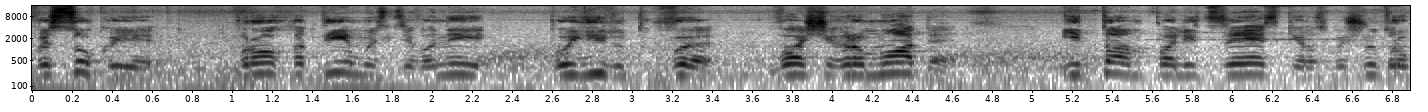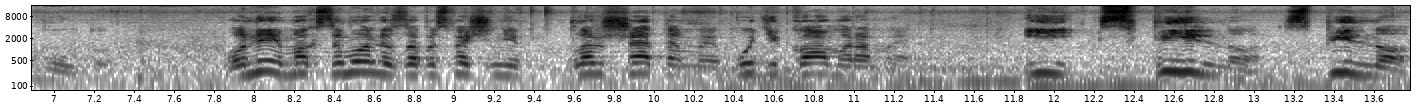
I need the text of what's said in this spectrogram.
високої проходимості вони поїдуть в ваші громади і там поліцейські розпочнуть роботу. Вони максимально забезпечені планшетами, бодікамерами і спільно, спільно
